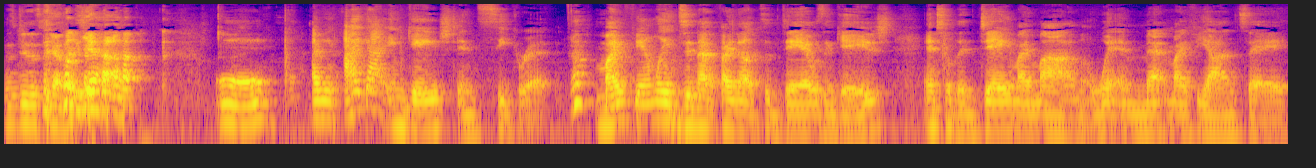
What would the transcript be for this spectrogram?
Let's do this together. yeah. Oh. I mean, I got engaged in secret. My family did not find out the day I was engaged until the day my mom went and met my fiance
